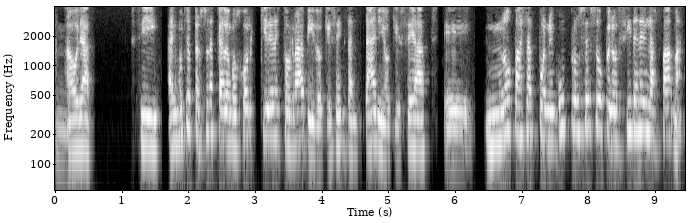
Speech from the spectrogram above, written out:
Mm. Ahora, si hay muchas personas que a lo mejor quieren esto rápido, que sea instantáneo, que sea eh, no pasar por ningún proceso, pero sí tener la fama,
